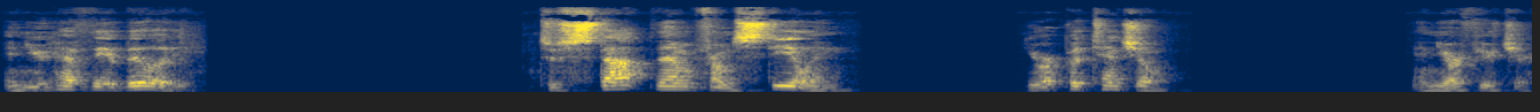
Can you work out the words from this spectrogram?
and you have the ability to stop them from stealing your potential and your future.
